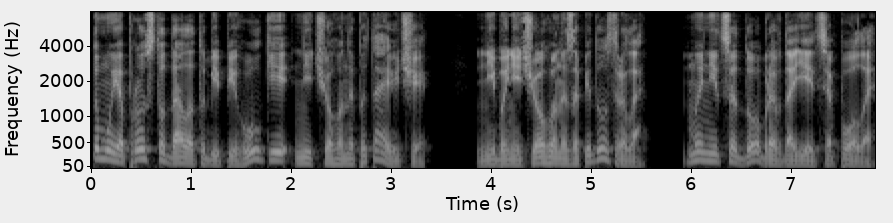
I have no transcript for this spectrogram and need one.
тому я просто дала тобі пігулки, нічого не питаючи, ніби нічого не запідозрила. Мені це добре вдається, поле.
